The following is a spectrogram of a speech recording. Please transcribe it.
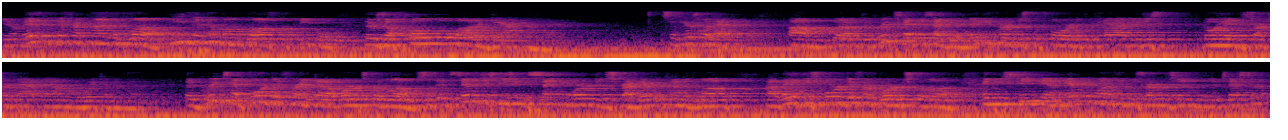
you know, it's a different kind of love. Even among love for people, there's a whole lot of gap in there. So here's what happened. Um, the, the Greeks had this idea. Maybe you've heard this before, and if you have, you just go ahead and start your nap now and wake up in the Greeks had four different uh, words for love. So instead of just using the same word to describe every kind of love, uh, they had these four different words for love. And you see them, every one of them was represented Testament,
